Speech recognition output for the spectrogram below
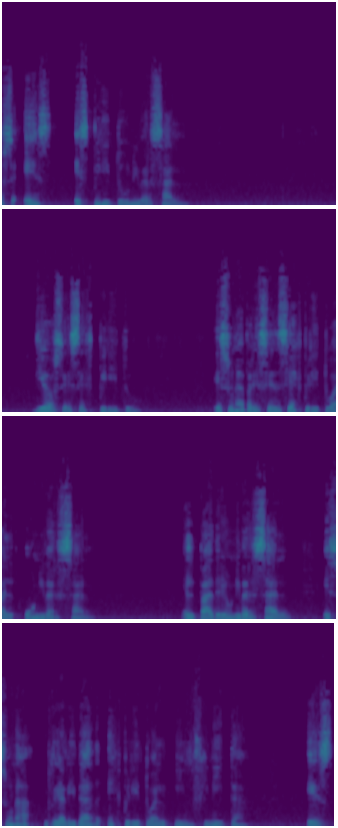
Dios es espíritu universal. Dios es espíritu. Es una presencia espiritual universal. El Padre universal es una realidad espiritual infinita. Es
